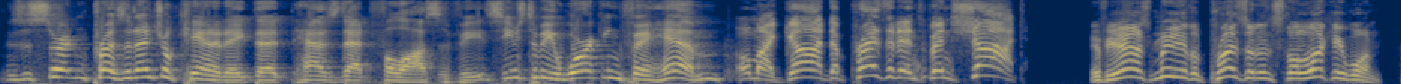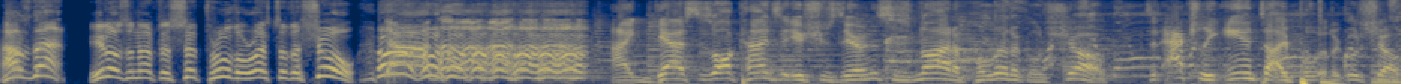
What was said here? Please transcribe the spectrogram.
There's a certain presidential candidate that has that philosophy. It seems to be working for him. Oh my god, the president's been shot! If you ask me, the president's the lucky one. How's that? He doesn't have to sit through the rest of the show. I guess there's all kinds of issues there. and This is not a political show. It's an actually anti-political show.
